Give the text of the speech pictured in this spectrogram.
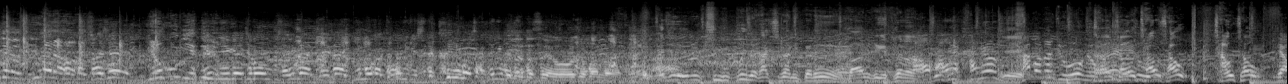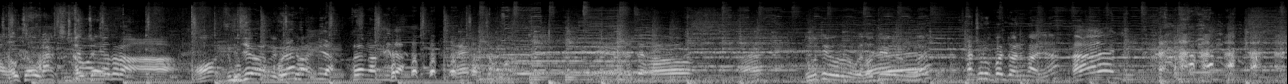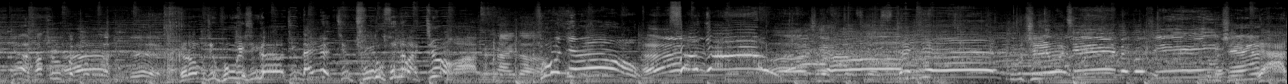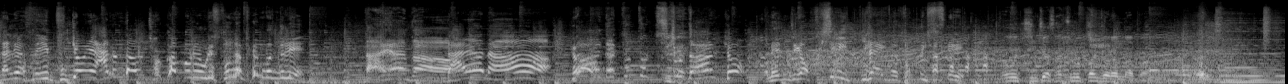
굉장히 누가 나와? 사실 여군이에요. 그 늘 얘기하지만 저희가 제가 이모가 두 분이 계신데 큰 이모 작은 이모 닮았어요 정말로. 아주 오늘 중국 분들 같이 가니까는 네. 마음이 되게 편안하고. 그냥 아, 가면 예. 다 받아줘 형. 좌우 좌우 좌우 좌우 좌우 야, 좌우 좌우 나랑 진짜 많이 하더라. 어, 중국 이제 사람들 고향 진짜 많이- 갑니다. 고향 갑니다. 네, 감사합니다. 누구 때문에 그러는 거야? 네. 너 때문에 그러는 거야? 사촌 오빠인 줄 아는 거 아니야? 아니. 야, 사촌 오빠 때문에 같은데. 여러분 지금 보고 계신가요? 지금 난리 지금 중국 소녀 맞죠? 아, 장난 아니다. 소녀! 소녀! 자 이제 누구치? 누구치? 누구치? 그렇지? 야 난리 났어. 이 북경의 아름다운 척감물이 우리 소녀 팬분들이 나야 나. 나야 나. 형, 나 뚝뚝 치고 난. 형, 렌즈가 확실히 이 라인이야. 확실히. 어, 진짜 사촌 오빠인 줄 알았나 봐.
